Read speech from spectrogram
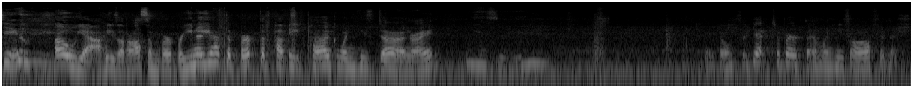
too. oh yeah, he's an awesome burper. You know you have to burp the puppy pug when he's done, right? Yes, ma'am. Okay, don't forget to burp him when he's all finished.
